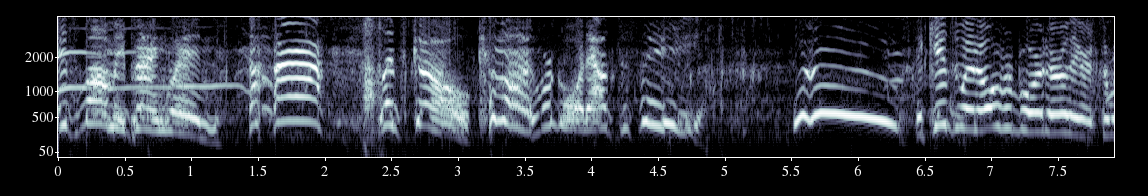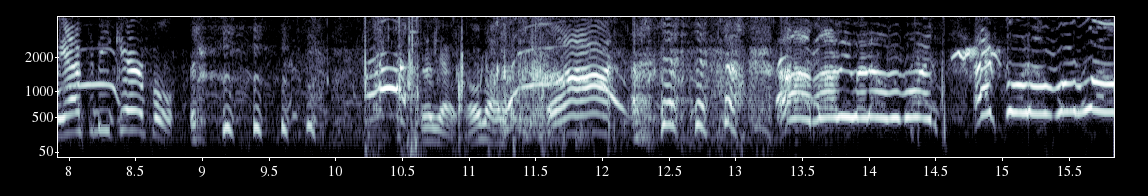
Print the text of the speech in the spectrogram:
It's Mommy Penguin. Let's go. Come on, we're going out to sea. Woohoo! The kids went overboard earlier, so we have to be careful. Okay, hold on. Ah! oh, mommy went overboard! Axel overboard! Whoa,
